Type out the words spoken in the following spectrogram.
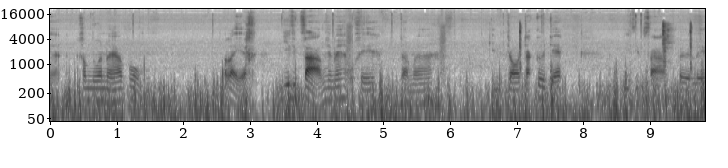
อะ คำนวณหน่อยครับผม เท่าไหร่อ่ะยี่สิบสามใช่ไหมโอเคจัดมา กินจอจักเกอร์แจ็คยี่สิบสามเปิดเลย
